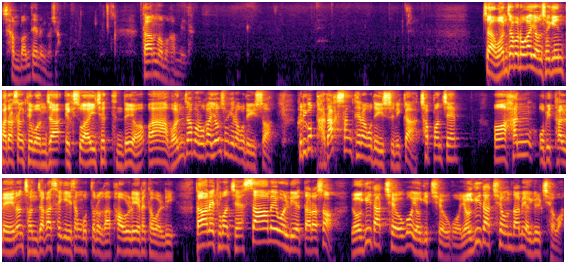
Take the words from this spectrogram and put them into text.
3번 되는 거죠. 다음 넘어갑니다. 자, 원자 번호가 연속인 바닥 상태 원자 XYZ인데요. 아, 원자 번호가 연속이라고 돼 있어. 그리고 바닥 상태라고 돼 있으니까 첫 번째 어, 한 오비탈 내에는 전자가 3개 이상 못 들어가. 파울리의 베타 원리. 다음에 두 번째 싸움의 원리에 따라서 여기 다 채우고 여기 채우고 여기 다 채운 다음에 여기를 채워.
